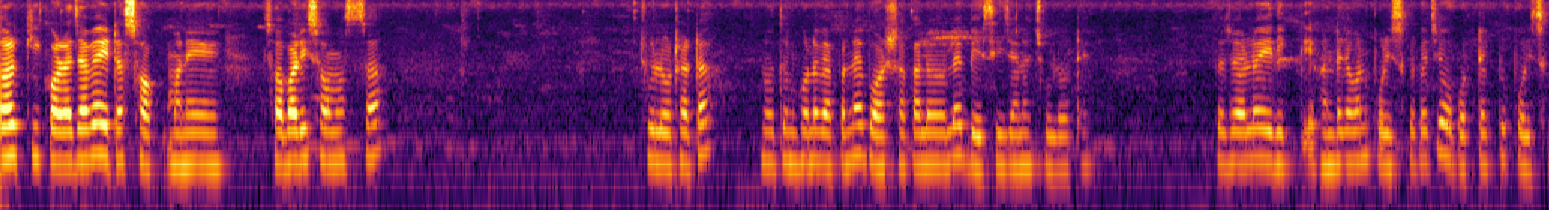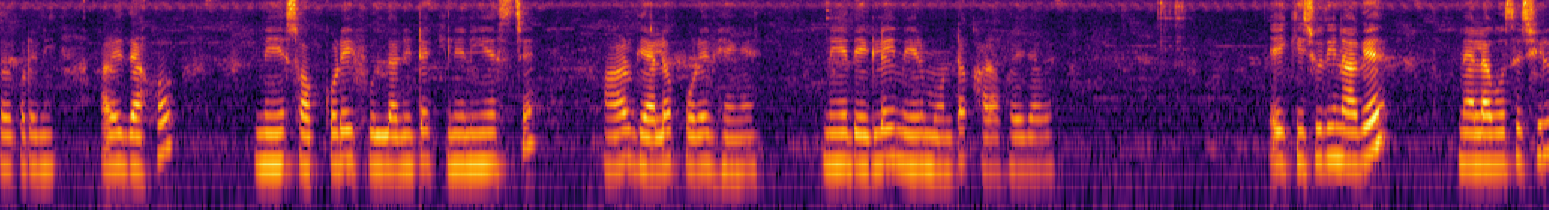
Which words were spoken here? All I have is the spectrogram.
তো আর কী করা যাবে? এটা শখ মানে সবারই সমস্যা। চুল ওঠাটা। নতুন কোনো ব্যাপার নয়, বর্ষাকালে হলে বেশি যেন চুল ওঠে। তো চলো এদিক, এখানটা যখন পরিষ্কার করছি, ওপরটা একটু পরিষ্কার করে নিই। আর এই দেখো, মেয়ে শখ করে এই ফুলদানিটা কিনে নিয়ে এসছে আর গেল পরে ভেঙে। মেয়ে দেখলেই মেয়ের মনটা খারাপ হয়ে যাবে। এই কিছুদিন আগে মেলা বসেছিল,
